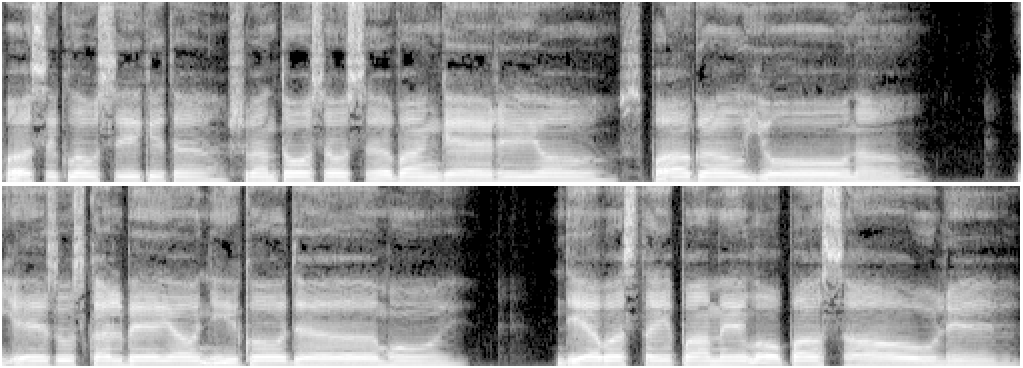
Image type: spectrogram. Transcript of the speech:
Pasiklausykite Šventojios Evangelijos pagal Joną. Jėzus kalbėjo Nikodemui, Dievas taip pamilo pasaulį,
